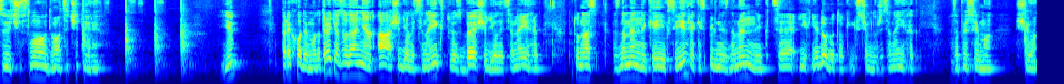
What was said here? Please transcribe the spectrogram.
Це число 24. Є? Переходимо до третього завдання. А, що ділиться на х, плюс Б, що ділиться на y. Тут у нас знаменники х і y, і спільний знаменник це їхній добуток, х, що множиться на y. Записуємо, що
